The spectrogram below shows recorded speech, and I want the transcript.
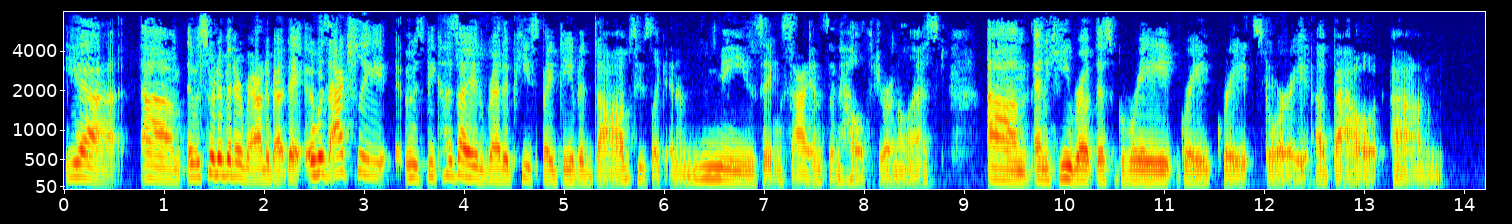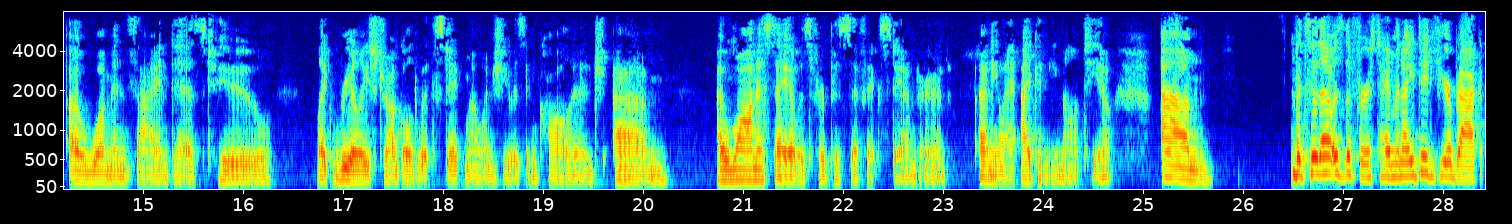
yeah, um, it was sort of in a roundabout day. It was actually, it was because I had read a piece by David Dobbs, who's like an amazing science and health journalist. Um, and he wrote this great, great, great story about, um, a woman scientist who like really struggled with stigma when she was in college. Um, I want to say it was for Pacific Standard. Anyway, I can email it to you. Um, but so that was the first time and I did hear back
